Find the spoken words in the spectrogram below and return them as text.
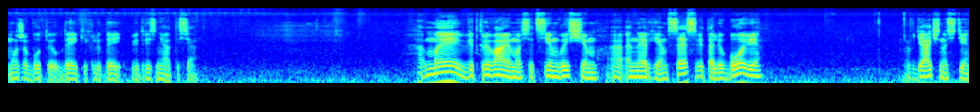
може бути у деяких людей відрізнятися. Ми відкриваємося цим вищим е, енергіям Всесвіта, любові, вдячності,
